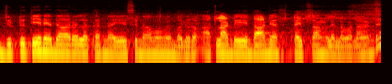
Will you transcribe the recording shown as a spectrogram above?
జుట్టు తేనె దారాల కన్నా వేసినామో మేము మధురం అట్లాంటి దాండియా టైప్ సాంగ్లు వెళ్ళవాలంటే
